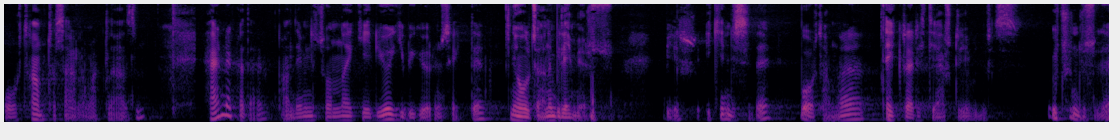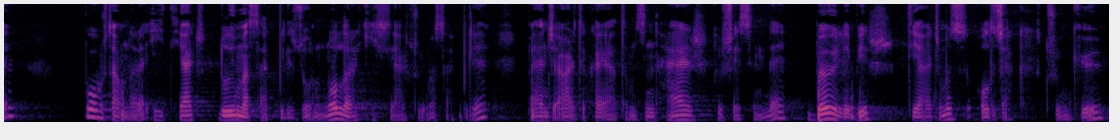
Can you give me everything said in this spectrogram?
ortam tasarlamak lazım. Her ne kadar pandeminin sonuna geliyor gibi görünsek de ne olacağını bilemiyoruz. Bir. İkincisi de bu ortamlara tekrar ihtiyaç duyabiliriz. Üçüncüsü de bu ortamlara ihtiyaç duymasak bile, zorunlu olarak ihtiyaç duymasak bile bence artık hayatımızın her köşesinde böyle bir ihtiyacımız olacak. Çünkü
